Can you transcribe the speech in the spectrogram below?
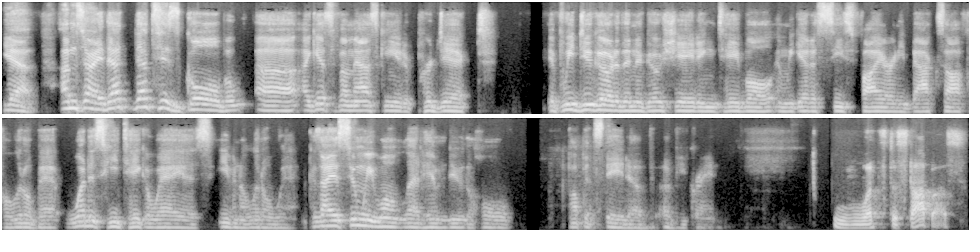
Yeah, I'm sorry that that's his goal, but uh, I guess if I'm asking you to predict if we do go to the negotiating table and we get a ceasefire and he backs off a little bit, what does he take away as even a little win? Because I assume we won't let him do the whole puppet state of, of Ukraine. What's to stop us?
